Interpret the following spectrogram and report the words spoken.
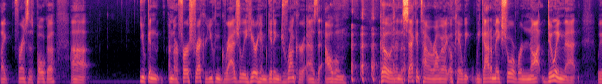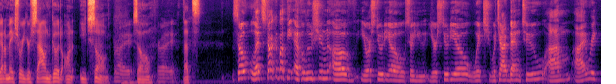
like for instance, Polka. Uh, you can on their first record you can gradually hear him getting drunker as the album goes and the second time around we're like okay we, we got to make sure we're not doing that we got to make sure you sound good on each song Right. so Right. that's So let's talk about the evolution of your studio. So you your studio, which which I've been to, um, I re-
